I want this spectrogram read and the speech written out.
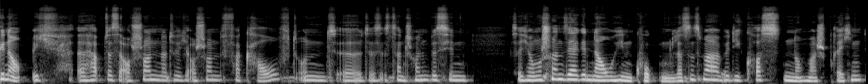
Genau, ich äh, habe das auch schon natürlich auch schon verkauft und äh, das ist dann schon ein bisschen, sag ich, man muss schon sehr genau hingucken. Lass uns mal über die Kosten nochmal sprechen.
